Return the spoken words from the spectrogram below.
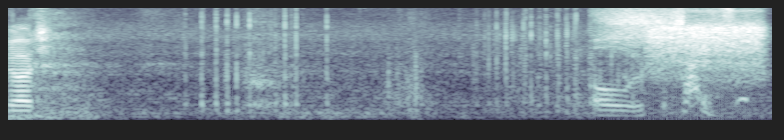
Gott. Oh Scheiße.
